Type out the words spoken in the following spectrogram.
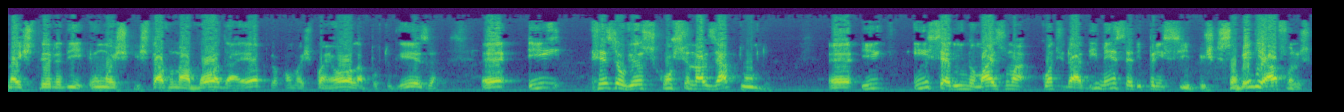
na esteira de umas que estavam na moda à época, como a espanhola, a portuguesa, é, e resolveu se constitucionalizar tudo. É, e inserindo mais uma quantidade imensa de princípios que são bem diáfanos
